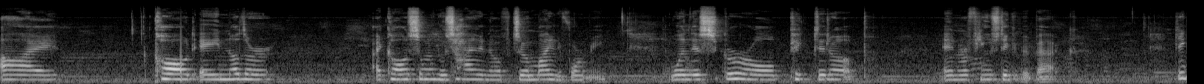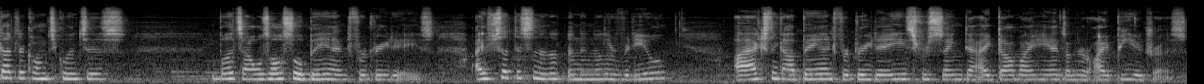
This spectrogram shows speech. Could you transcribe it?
I called another. I called someone who's high enough to mine it for me. When this girl picked it up and refused to give it back they got their consequences, but I was also banned for three days. I've said this in another, in another video. I actually got banned for three days for saying that I got my hands on her IP address.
